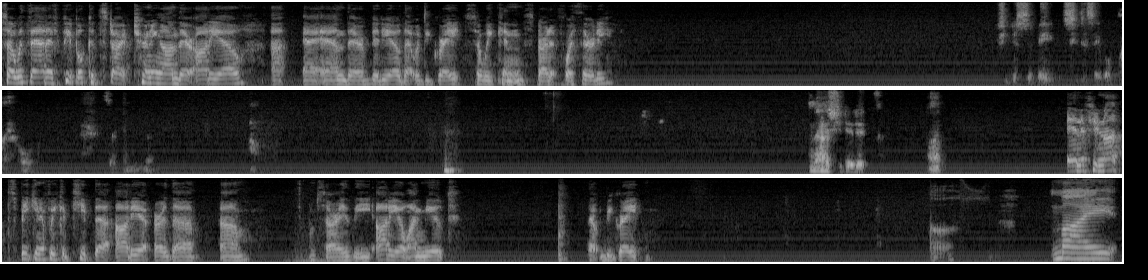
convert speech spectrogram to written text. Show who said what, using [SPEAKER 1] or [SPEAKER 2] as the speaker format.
[SPEAKER 1] So with that, if people could start turning on their audio uh, and their video, that would be great. So we can start at 4:30.
[SPEAKER 2] She disabled. She disabled my home. Now she did it.
[SPEAKER 1] And if you're not speaking, if we could keep the audio or the, um, I'm sorry, the audio on mute, that would be great.
[SPEAKER 3] My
